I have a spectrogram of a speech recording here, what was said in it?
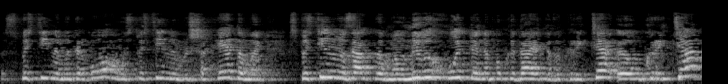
з постійними тривогами, з постійними шахедами, з постійними закликами не виходьте, не покидайте викриття, укриття.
